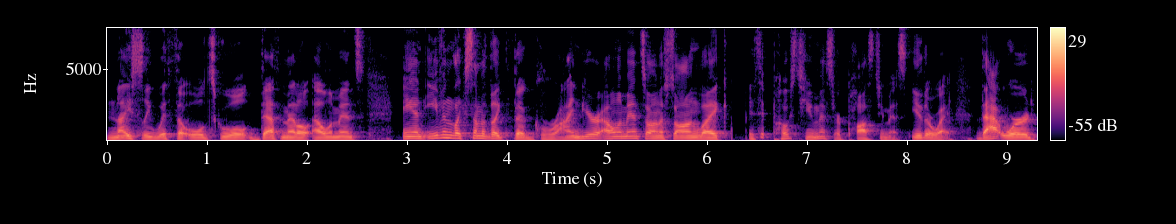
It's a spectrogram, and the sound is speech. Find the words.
nicely with the old school death metal elements. And even like some of like the grindier elements on a song like, is it posthumous or posthumous? Either way, that word,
